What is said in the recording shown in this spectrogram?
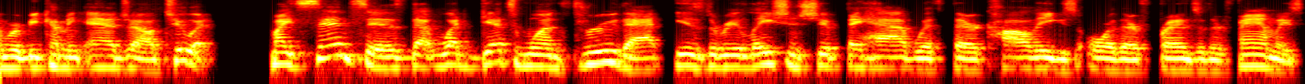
and we're becoming agile to it. My sense is that what gets one through that is the relationship they have with their colleagues or their friends or their families.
